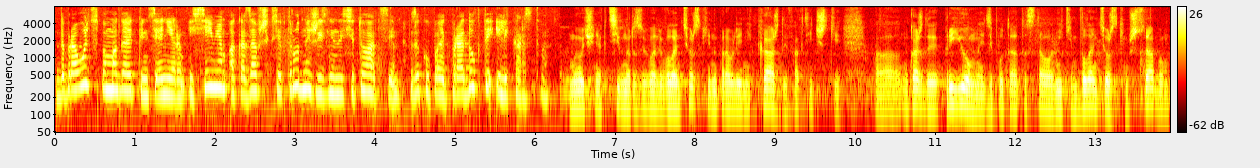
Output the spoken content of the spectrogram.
Добровольцы помогают пенсионерам и семьям, оказавшихся в трудной жизненной ситуации, закупают продукты и лекарства. Мы очень активно развивали волонтерские направления. Каждый фактически, а, ну, каждый приемный депутат стал неким волонтерским штабом.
